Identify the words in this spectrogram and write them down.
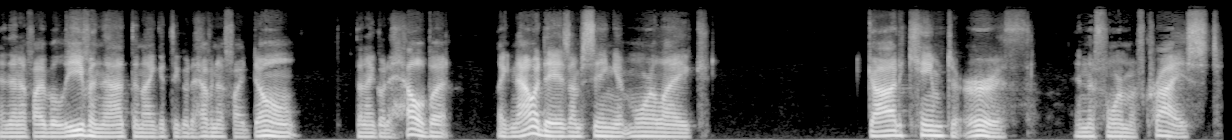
And then if I believe in that, then I get to go to heaven. If I don't, then I go to hell. But like nowadays, I'm seeing it more like God came to earth in the form of Christ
